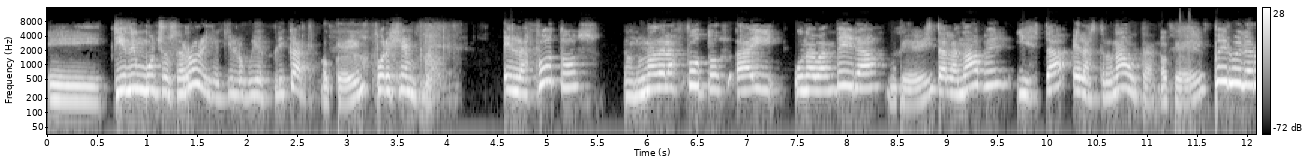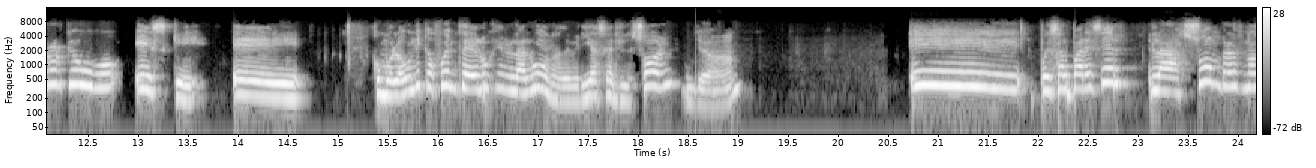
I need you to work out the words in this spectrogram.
eh, tienen muchos errores y aquí los voy a explicar. Ok. Por ejemplo, en las fotos en una de las fotos hay una bandera, está la nave y está el astronauta. Pero el error que hubo es que, como la única fuente de luz en la luna debería ser el sol, ya. Eh, pues al parecer las sombras no,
